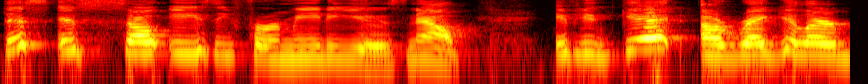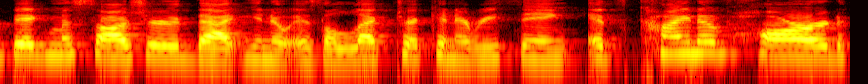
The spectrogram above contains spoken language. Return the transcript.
This is so easy for me to use. Now, if you get a regular big massager that, you know, is electric and everything, it's kind of hard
